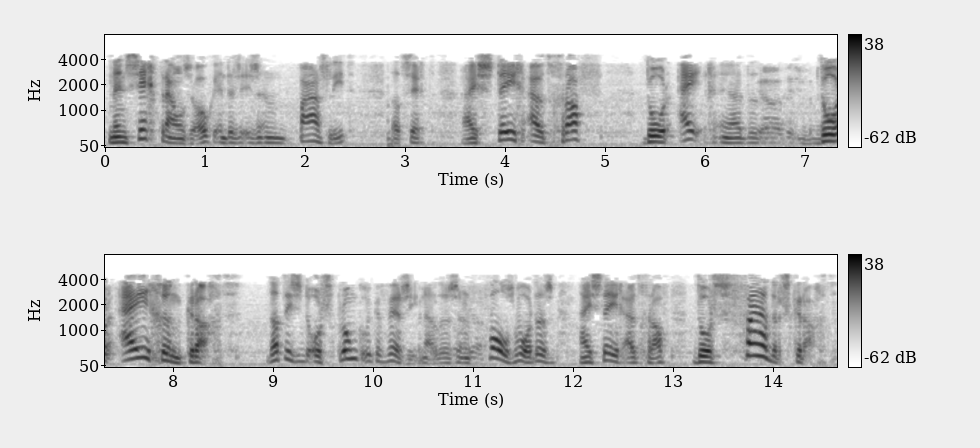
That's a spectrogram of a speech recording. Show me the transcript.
Men zegt trouwens ook, en dat is een paaslied, dat zegt, hij steeg uit graf door, eigen, door eigen kracht. Dat is de oorspronkelijke versie. Nou, dat is een vals woord. Dat is, hij steeg uit graf door vaderskracht.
